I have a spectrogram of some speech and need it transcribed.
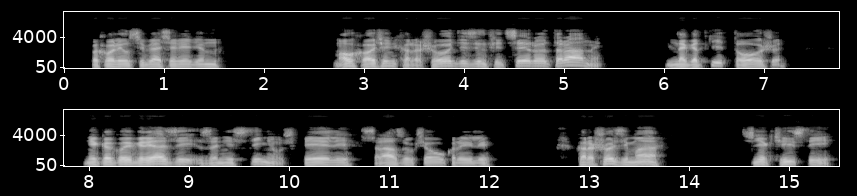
— похвалил себя Середин. Мох очень хорошо дезинфицирует раны, ноготки тоже. Никакой грязи занести не успели, сразу все укрыли. Хорошо зима, снег чистый,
